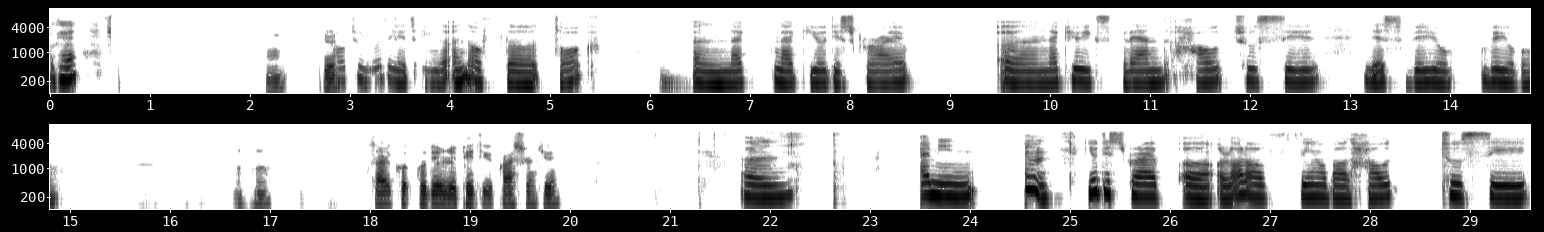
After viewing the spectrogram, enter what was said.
Okay. Hmm, yeah. How to use it in the end of the talk, and like like you describe, uh, like you explained how to see this visual variable. Mhm. Sorry, could, could you repeat your question, June? Um, I mean, you describe uh, a lot of thing about how to see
